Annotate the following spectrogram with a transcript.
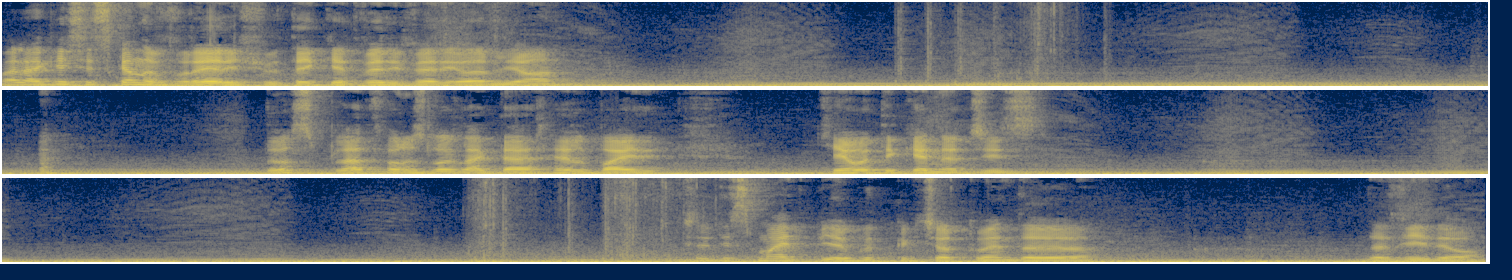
Well, I guess it's kind of rare if you take it very, very early on. Those platforms look like they're held by chaotic energies. Actually, this might be a good picture to end the, the video.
